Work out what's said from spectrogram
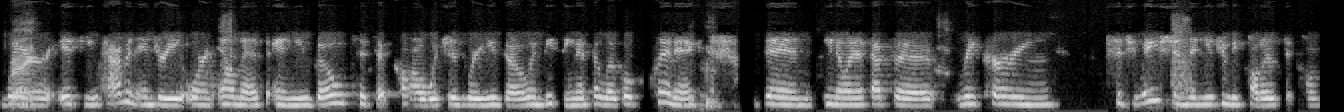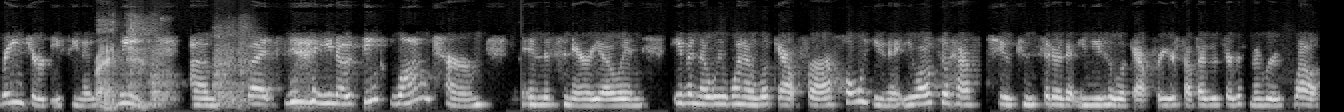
where right. if you have an injury or an illness and you go to sick call, which is where you go and be seen at the local clinic, mm-hmm. then, you know, and if that's a recurring situation, then you can be called a sick call ranger, be seen as right. weak. Um, but, you know, think long term in this scenario. And even though we want to look out for our whole unit, you also have to consider that you need to look out for yourself as a service member as well.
